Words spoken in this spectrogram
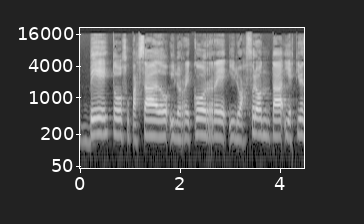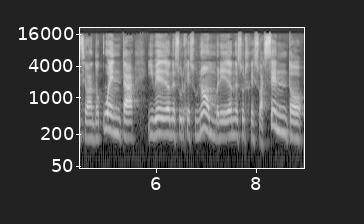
ve todo su pasado y lo recorre y lo afronta y Steven se va dando cuenta y ve de dónde surge su nombre, de dónde surge su acento.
